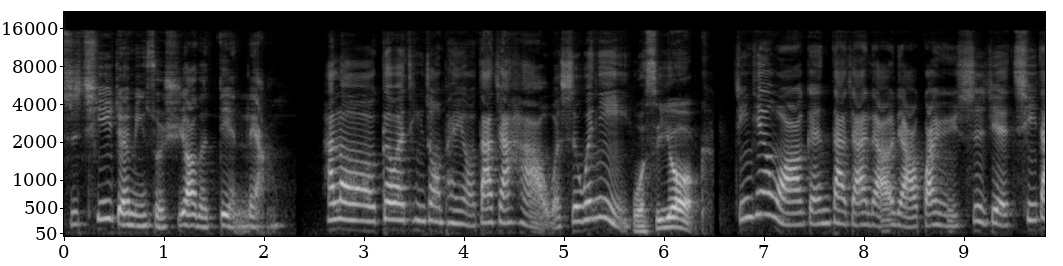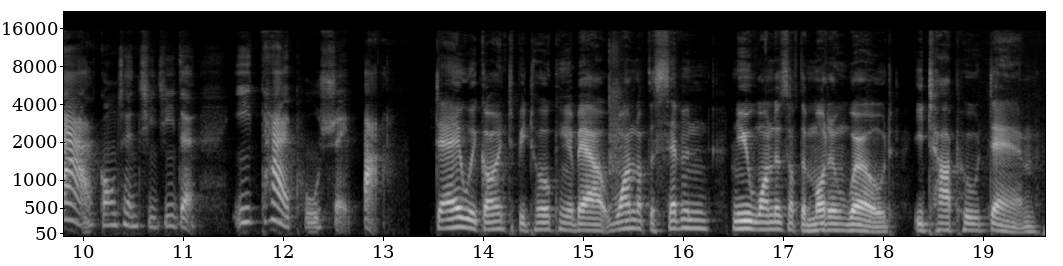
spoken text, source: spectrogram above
十七人民所需要的电量。Hello，各位听众朋友，大家好，我是 Winnie，我是 York。今天我要跟大家聊一聊关于世界七大工程奇迹的伊泰普水坝。Today we're going to be talking about one of the seven new wonders of the modern world, Itapu Dam.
